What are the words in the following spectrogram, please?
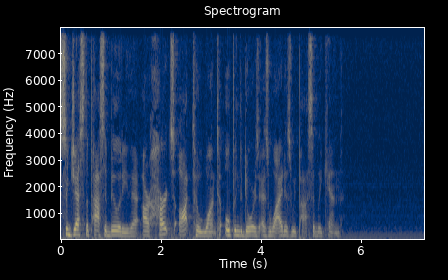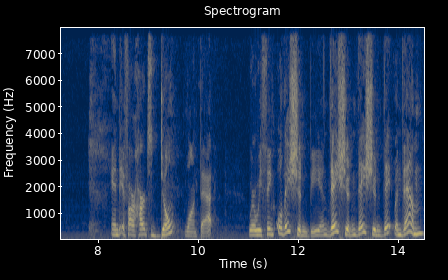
suggest the possibility that our hearts ought to want to open the doors as wide as we possibly can. And if our hearts don't want that, where we think, oh, they shouldn't be, and they shouldn't, they shouldn't, they, and them,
